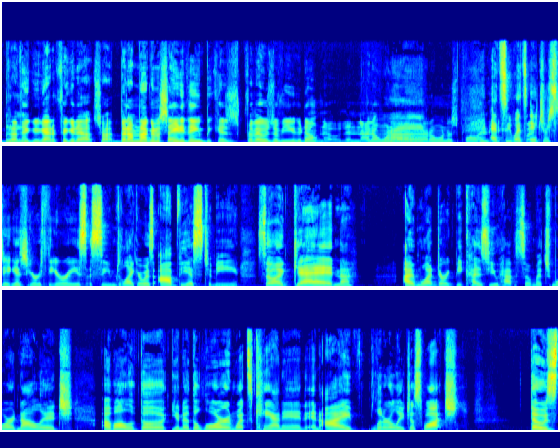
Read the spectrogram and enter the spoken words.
but Mm-hmm. I think we got it figured out. So, but I'm not going to say anything because for those of you who don't know, then I don't want Right. to. I don't want to spoil anything. And see, what's But- interesting is your theories seemed like it was obvious to me. So again, I'm wondering because you have so much more knowledge of all of the, you know, the lore and what's canon, and I literally just watch those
